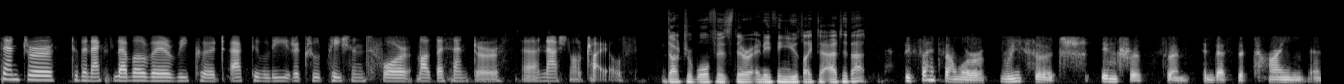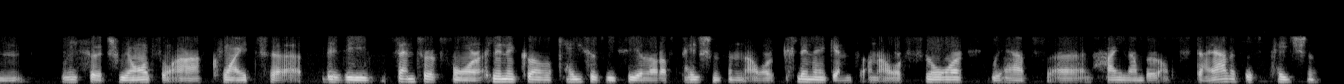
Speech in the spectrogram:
center to the next level where we could actively recruit patients for multi-center uh, national trials. Dr. Wolf, is there anything you'd like to add to that? Besides our research interests and invested time in research, we also are quite uh, busy center for clinical cases. We see a lot of patients in our clinic and on our floor. We have a high number of dialysis patients.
